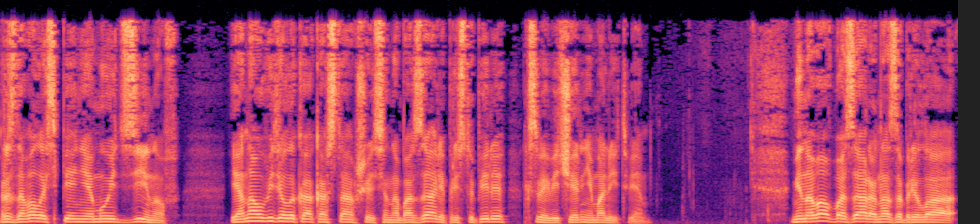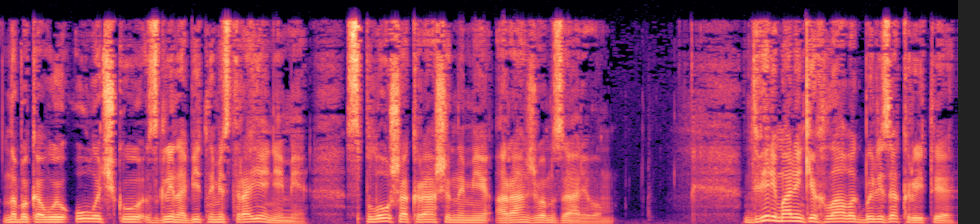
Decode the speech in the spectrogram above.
раздавалось пение муэдзинов, и она увидела, как оставшиеся на базаре приступили к своей вечерней молитве. Миновав базар, она забрела на боковую улочку с глинобитными строениями, сплошь окрашенными оранжевым заревом. Двери маленьких лавок были закрыты,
